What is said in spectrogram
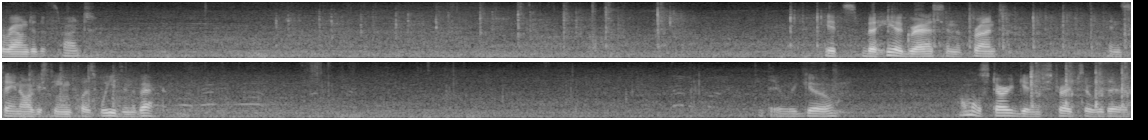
Around to the front. It's Bahia grass in the front and St. Augustine plus weeds in the back. There we go. Almost started getting stripes over there.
